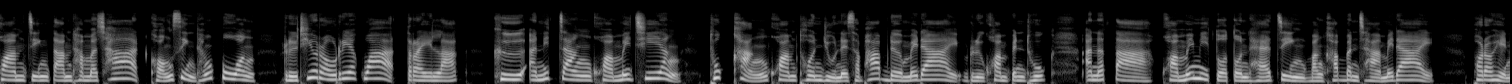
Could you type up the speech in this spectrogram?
ความจริงตามธรรมชาติของสิ่งทั้งปวง หรือที่เราเรียกว่าไตรลักษณ์คืออนิจจังความไม่เที่ยง ทุกขังความทนอยู่ในสภาพเดิมไม่ได้ หรือความเป็นทุกข์ อนัตตา ความไม่มีตัวตนแท้จริง บังคับบัญชาไม่ได้ พอเราเห็น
